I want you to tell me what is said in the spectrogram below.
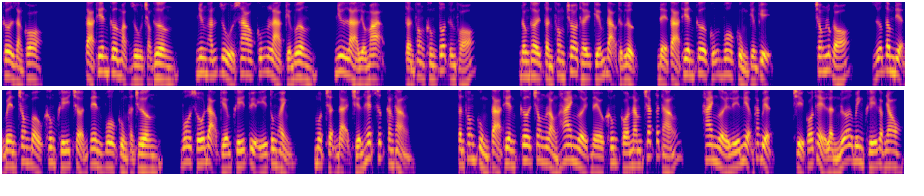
cơ giằng co. Tả thiên cơ mặc dù trọng thương, nhưng hắn dù sao cũng là kiếm vương, như là liều mạng, Tần Phong không tốt ứng phó. Đồng thời Tần Phong cho thấy kiếm đạo thực lực, để tả thiên cơ cũng vô cùng kiên kỵ. Trong lúc đó, dưỡng tâm điện bên trong bầu không khí trở nên vô cùng khẩn trương, vô số đạo kiếm khí tùy ý tung hành, một trận đại chiến hết sức căng thẳng. Tần Phong cùng Tả Thiên Cơ trong lòng hai người đều không có nắm chắc tất thắng, hai người lý niệm khác biệt, chỉ có thể lần nữa binh khí gặp nhau,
